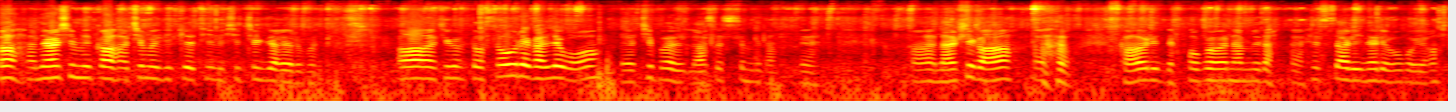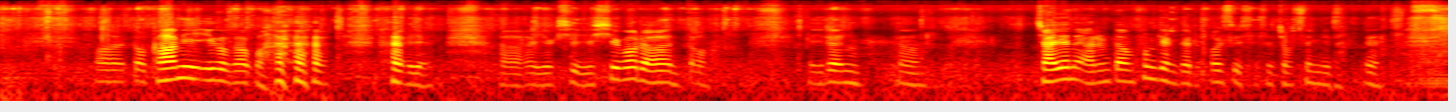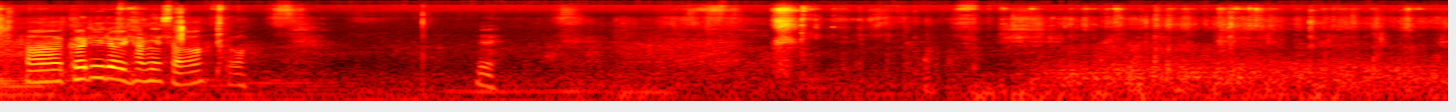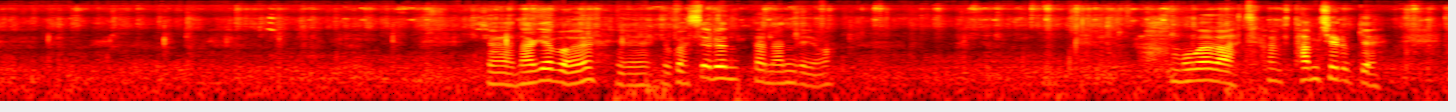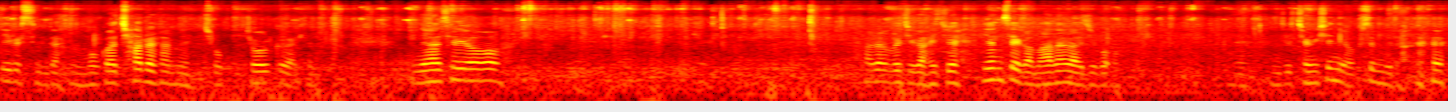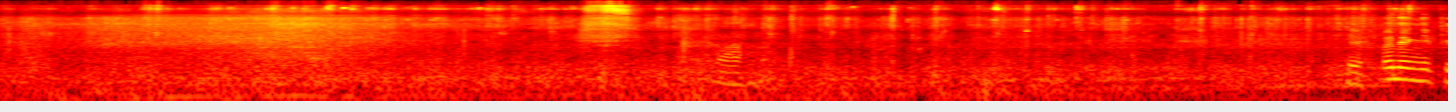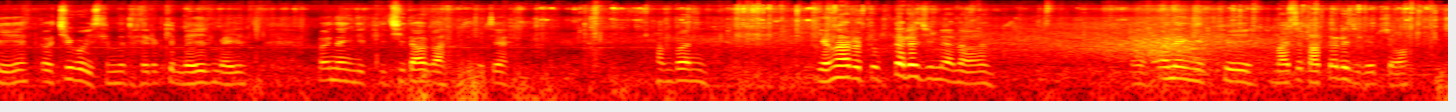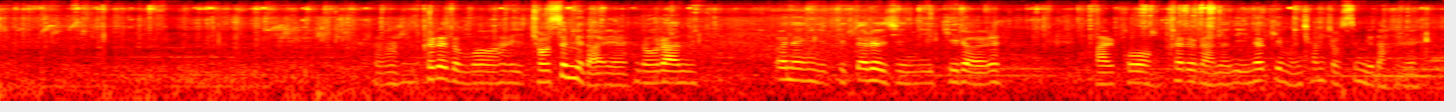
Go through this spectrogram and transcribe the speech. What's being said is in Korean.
아, 안녕하십니까. 아침의 비키어 TV 시청자 여러분. 아, 지금 또 서울에 가려고 예, 집을 나섰습니다. 예. 아, 날씨가 가을인데 포근합니다. 아, 햇살이 내려오고요. 어, 또 감이 익어가고. 예. 아, 역시 시골은 또 이런 어, 자연의 아름다운 풍경들을 볼 수 있어서 좋습니다. 예. 아, 거리를 향해서 또, 예. 자, 낙엽을, 예, 누가 쓸어다 놨네요. 모가가 참 탐스럽게 익었습니다. 모가 차를 하면 좋, 좋을 것 같은데. 안녕하세요. 할아버지가 이제 연세가 많아가지고 네, 이제 정신이 없습니다. 은행잎이 또 지고 있습니다. 이렇게 매일매일 은행잎이 지다가 이제 한번 영하로 뚝 떨어지면은 네, 은행잎이 마저 다 떨어지겠죠. 어, 그래도 뭐 좋습니다. 예, 노란 은행잎이 떨어진 이 길을 밟고 걸어가는 이 느낌은 참 좋습니다. 예.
